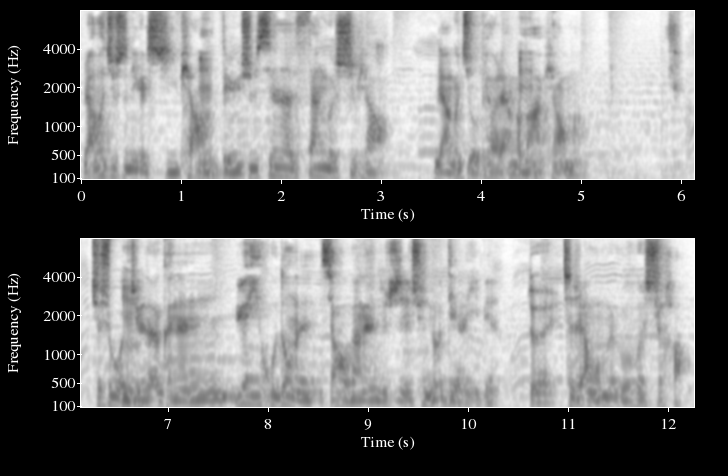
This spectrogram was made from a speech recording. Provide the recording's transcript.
然后就是那个十一票，嗯等于是现在三个十票，两个九票，两个八票嘛。就是我觉得可能愿意互动的小伙伴，可能就直接全都点了一遍，对，这让我们如何是好？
